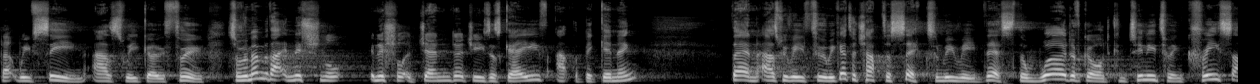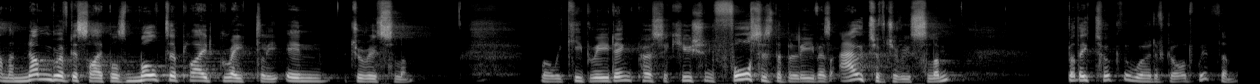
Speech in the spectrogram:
that we've seen as we go through. So remember that initial, initial agenda Jesus gave at the beginning. Then, as we read through, we get to chapter 6 and we read this The word of God continued to increase, and the number of disciples multiplied greatly in Jerusalem. Well, we keep reading. Persecution forces the believers out of Jerusalem, but they took the word of God with them.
